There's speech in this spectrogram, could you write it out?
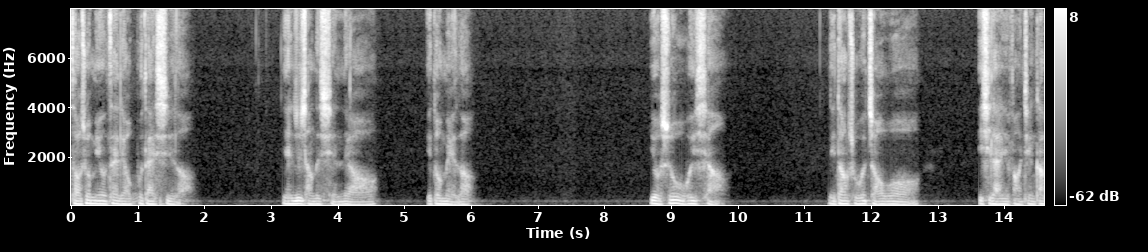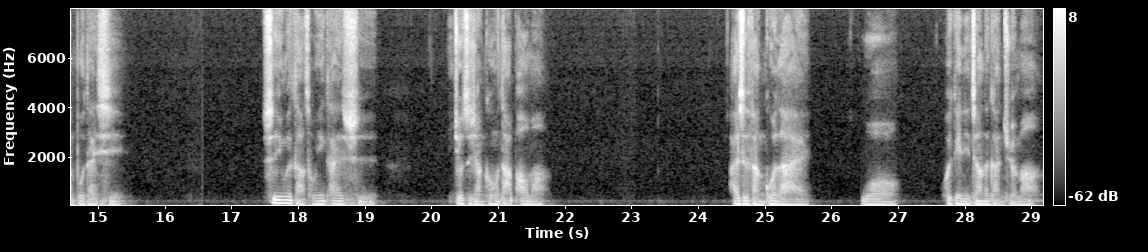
早就没有再聊布袋戏了，连日常的闲聊也都没了。有时候我会想。你当初会找我一起来你房间看布袋戏，是因为打从一开始你就只想跟我打炮吗？还是反过来，我会给你这样的感觉吗？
